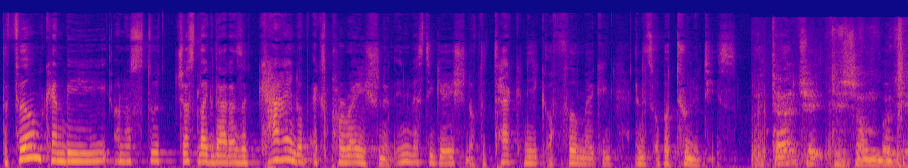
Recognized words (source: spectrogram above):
The film can be understood just like that as a kind of exploration and investigation of the technique of filmmaking and its opportunities. Attach it to somebody.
